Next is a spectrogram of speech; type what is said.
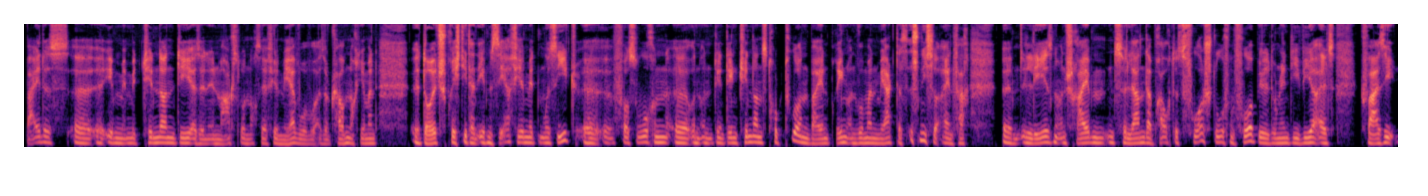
beides äh, eben mit Kindern, die, also in, in Marxloh noch sehr viel mehr, wo, wo also kaum noch jemand äh, Deutsch spricht, die dann eben sehr viel mit Musik äh, versuchen äh, und, und den, den Kindern Strukturen beibringen und wo man merkt, das ist nicht so einfach, äh, lesen und schreiben zu lernen. Da braucht es Vorstufen, Vorbildungen, die wir als quasi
